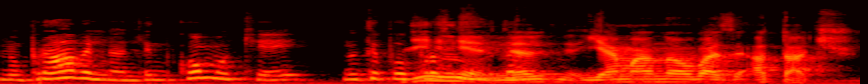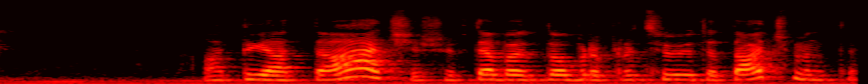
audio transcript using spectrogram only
Ну, правильно, лінком окей. Ну, типу, Ні, просто ні, не, я маю на увазі атач. А ти атачиш, і в тебе добре працюють атачменти.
